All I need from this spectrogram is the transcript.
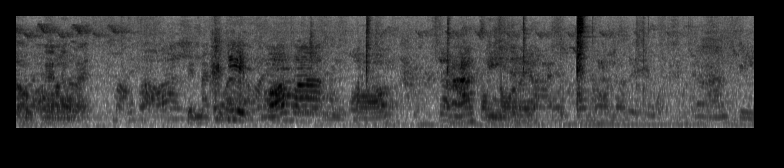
สองคนเท่าไหร่ ที่หมอมาของทหารสี่ใช่ไหมทหารสี่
